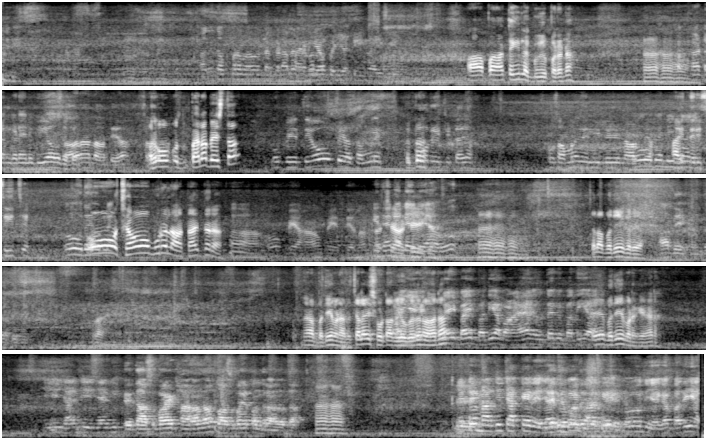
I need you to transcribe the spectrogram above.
ਅਜੇ ਤਾਂ ਉੱਪਰ ਲੱਗਣਾ ਪੈਣਾ ਪਈ ਟੀਨ ਆਈ ਵੀ ਆ ਪਾਰਟਿੰਗ ਲੱਗੂਗੀ ਉੱਪਰ ਹੈ ਨਾ? ਹਾਂ ਹਾਂ ਹਾਂ। ਆ ਟੰਗਣੇ ਨੂੰ ਵੀ ਆ ਉਹ ਦੇਖੋ। ਸਾਰਾ ਲਾ ਤੇ ਆ ਉਹ ਪਹਿਲਾਂ ਵੇਚਤਾ? ਉਹ ਬੇਤੇ ਉਹ ਪਿਆ ਸਾਹਮਣੇ। ਕਿੱਧਰ? ਉਹ ਚਿੱਟਾ ਜਾ ਉਹ ਸਾਹਮਣੇ ਦੇ ਨੀਲੇ ਦੇ ਨਾਲ ਪਿਆ। ਆਈ ਤੇਰੀ ਸੀਟ 'ਚ। ਉਹ ਅੱਛਾ ਉਹ ਮੂਰੇ ਲਾਤਾ ਇੱਧਰ। ਹਾਂ। ਪਿਆ ਹਾਂ ਉਹ ਬੇਤੇ ਉਹਨਾਂ ਕਿਸੇ ਅੱਛਾ, ਨੇ ਲੈ ਠੀਕ ਲਿਆ ਹੈ। ਉਹ। ਹਾਂ ਹਾਂ ਹਾਂ। ਚਲਾ ਵਧੀਆ ਕਰਿਆ। ਆ ਦੇਖ ਅੰਦਰ ਦੇ ਆ ਵਧੀਆ ਬਣਾਤਾ ਚਲੋ ਇਹ ਛੋਟਾ ਵੀ ਹੋ ਗਿਆ ਨਾਲ ਹਨਾ? ਨਹੀਂ ਬਾਈ ਵਧੀਆ ਬਣਾਇਆ ਹੈ, ਉੱਤੇ ਵੀ ਵਧੀਆ ਇਹ ਵਧੀਆ ਬਣ ਗਿਆ ਯਾਰ। ਚੀਜ਼ ਆ ਚੀਜ਼ ਹੈਗੀ ਤੇ 10 ਬਾਏ 18 ਦਾ 10 ਬਾਏ 15 ਦਾ ਤਾ। ਹਾਂ ਹਾਂ। ਜਿੱਥੇ ਮਰਜ਼ੀ ਚੱਕ ਕੇ ਦੇ ਜਾ ਜਿੱਥੇ ਕੋਈ ਮਰਜ਼ੀ ਬਾਕੀ ਉਹ ਨਹੀਂ ਹੈਗਾ ਵਧੀਆ।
